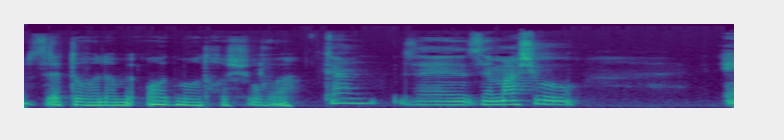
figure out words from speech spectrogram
זו תובנה מאוד מאוד חשובה. כן, זה, זה משהו, אה,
